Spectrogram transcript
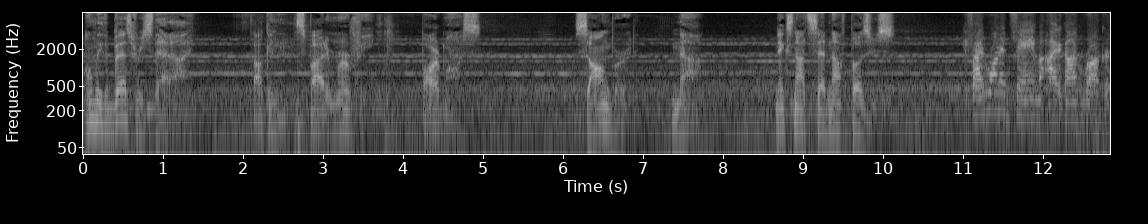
Only the best reach that high. Talking Spider Murphy, Bart Moss, Songbird. Nah. Nick's not setting off buzzers. If I'd wanted fame, I'd have gone rocker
